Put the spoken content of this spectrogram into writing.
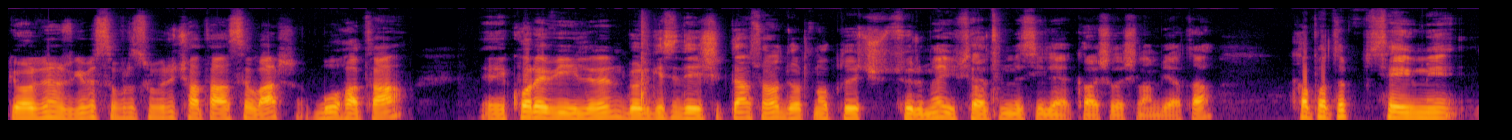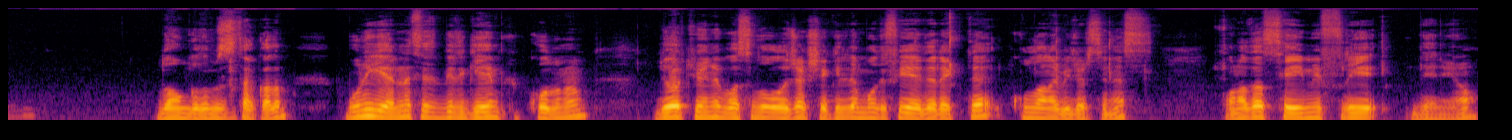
Gördüğünüz gibi 003 hatası var. Bu hata e, Core V'lerin bölgesi değiştikten sonra 4.3 sürüme yükseltilmesiyle karşılaşılan bir hata. Kapatıp Save Me dongle'ımızı takalım. Bunun yerine siz bir GameCube kolunun dört yönü basılı olacak şekilde modifiye ederek de kullanabilirsiniz. Ona da Save Free deniyor.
